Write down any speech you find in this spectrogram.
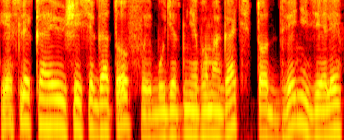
Если кающийся готов и будет мне помогать, то две недели».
